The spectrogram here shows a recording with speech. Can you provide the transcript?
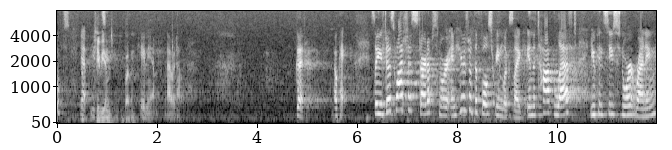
Oops, yep, KVM button. KVM, that would help. Good, okay. So you've just watched us start up Snort, and here's what the full screen looks like. In the top left, you can see Snort running.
